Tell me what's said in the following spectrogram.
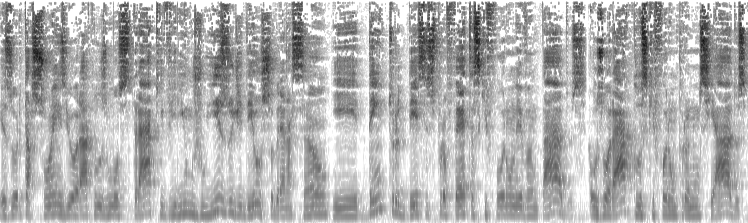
exortações e oráculos mostrar que viria um juízo de Deus sobre a nação. E dentro desses profetas que foram levantados, os oráculos que foram pronunciados,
